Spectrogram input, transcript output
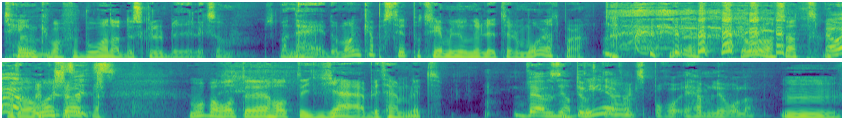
Tänk vad förvånad du skulle bli liksom. Så bara, nej, de har en kapacitet på tre miljoner liter om året bara. Det, jo, så att, Ja, de, ja, har kört, precis. de har bara hållit det, hållit det jävligt hemligt. Väldigt att det- duktiga faktiskt på hemlighålla. Mm.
